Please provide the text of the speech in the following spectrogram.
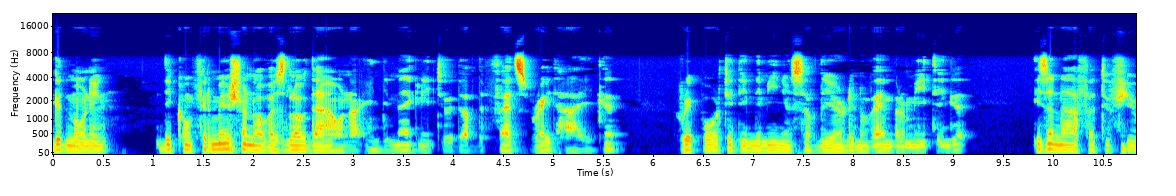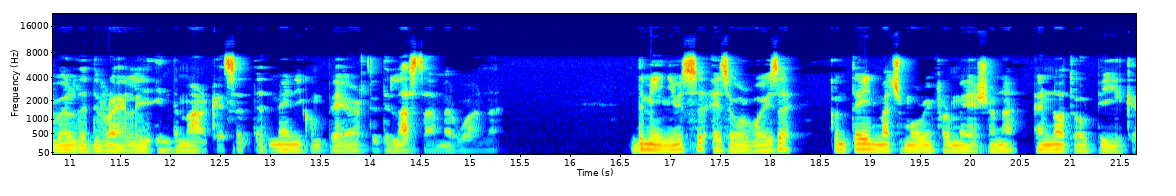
Good morning. The confirmation of a slowdown in the magnitude of the Fed's rate hike, reported in the minutes of the early November meeting, is enough to fuel the rally in the markets that many compare to the last summer one. The minutes, as always, contain much more information and not all pink,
